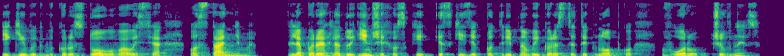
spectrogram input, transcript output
які використовувалися останніми. Для перегляду інших ескізів потрібно використати кнопку вгору чи вниз.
